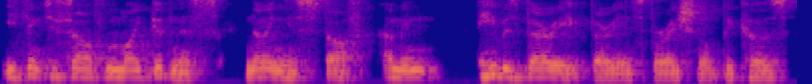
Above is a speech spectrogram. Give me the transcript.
you think to yourself, my goodness, knowing his stuff. I mean, he was very, very inspirational because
